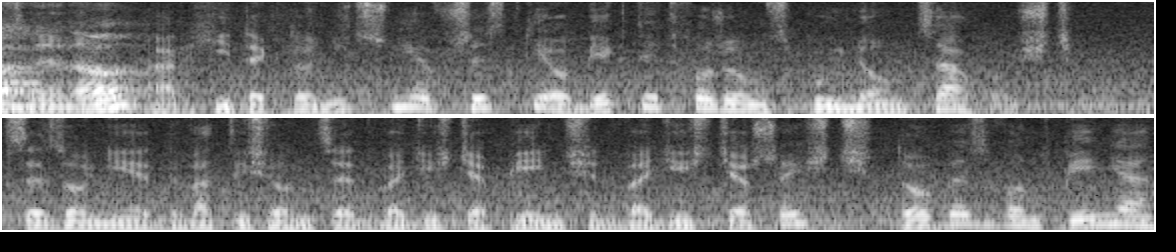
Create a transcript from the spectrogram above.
ładny, no. Architektonicznie wszystkie obiekty tworzą spójną całość. W sezonie 2025-26 to bez wątpienia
